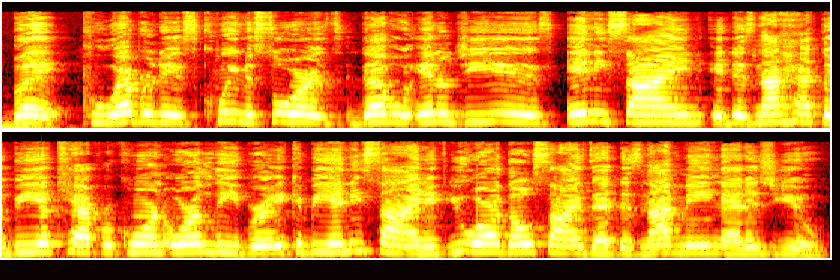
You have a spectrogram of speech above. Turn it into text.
But whoever this Queen of Swords devil energy is, any sign, it does not have to be a Capricorn or a Libra. It can be any sign. If you are those signs, that does not mean that is you.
